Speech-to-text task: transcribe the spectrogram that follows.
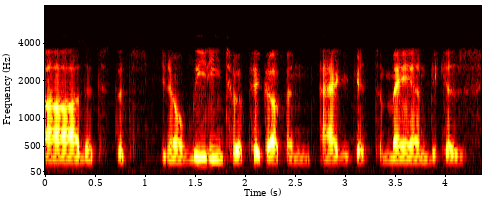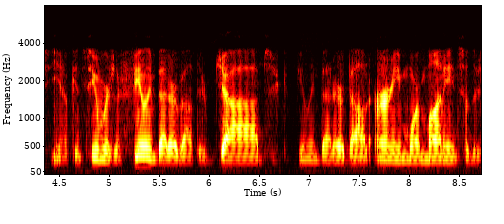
uh, that's that's you know leading to a pickup in aggregate demand because you know consumers are feeling better about their jobs, feeling better about earning more money, and so they're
